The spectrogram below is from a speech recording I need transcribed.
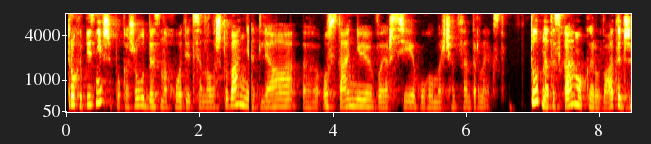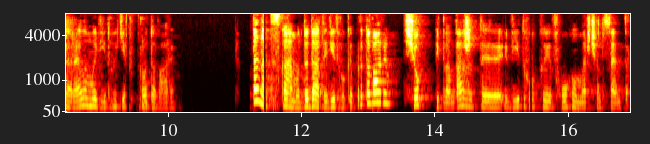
Трохи пізніше покажу, де знаходяться налаштування для е, останньої версії Google Merchant Center Next. Тут натискаємо Керувати джерелами відгуків про товари. Та натискаємо Додати відгуки про товари, щоб підвантажити відгуки в Google Merchant Center.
